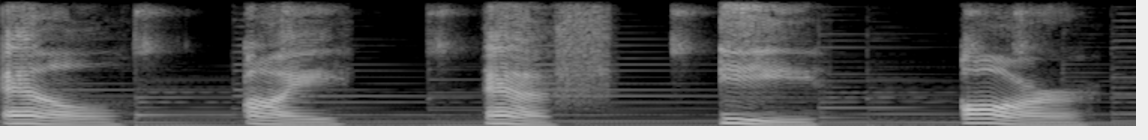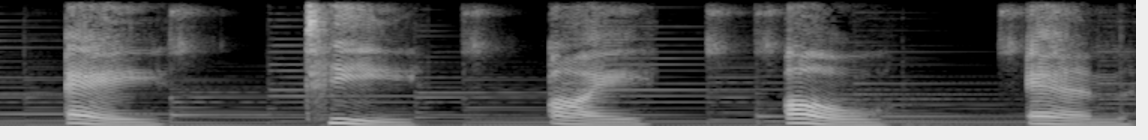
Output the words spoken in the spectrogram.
L I F E R A T I O N.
